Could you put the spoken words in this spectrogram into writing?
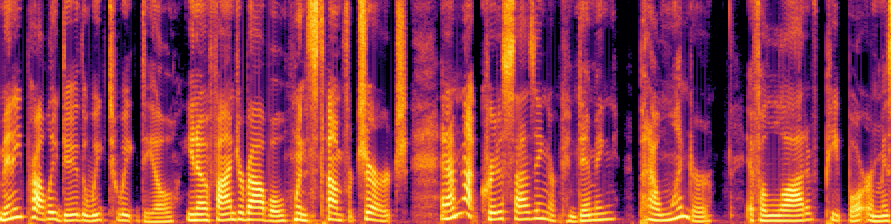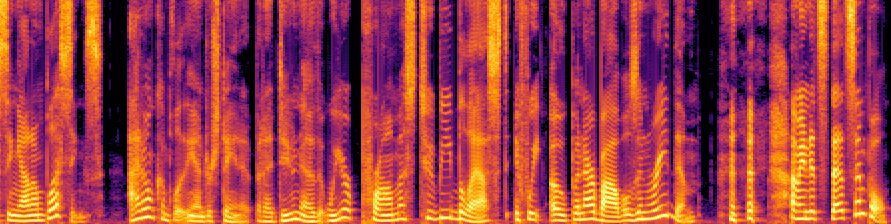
Many probably do the week to week deal, you know, find your Bible when it's time for church. And I'm not criticizing or condemning, but I wonder if a lot of people are missing out on blessings. I don't completely understand it, but I do know that we are promised to be blessed if we open our Bibles and read them. I mean, it's that simple.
